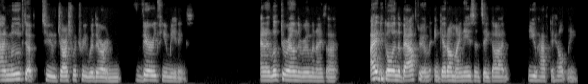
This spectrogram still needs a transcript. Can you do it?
I moved up to joshua tree where there are very few meetings. And i looked around the room and i thought i had to go in the bathroom and get on my knees and say god you have to help me.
